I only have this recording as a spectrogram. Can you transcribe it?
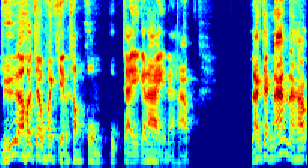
หรือเอาจะมาเขียนคำคมปลุกใจก็ได้นะครับ หลังจากนั้นนะครับ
